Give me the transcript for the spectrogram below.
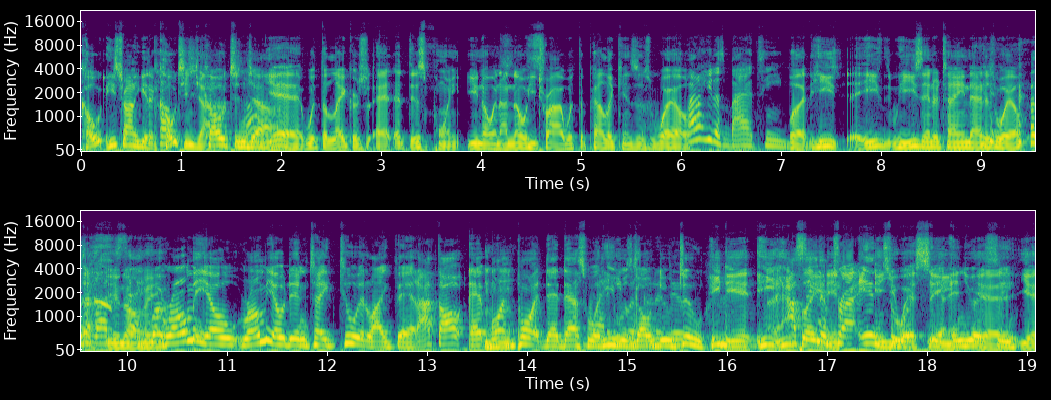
coach. He's trying to get a coaching job. Coaching job. Yeah, with the Lakers at, at this point, you know. And I know he tried with the Pelicans as well. Why don't you just buy a team? But he's he's he's entertained that as well. you know say. what I mean? But? Romeo, Romeo didn't take to it like that. I thought at mm-hmm. one point that that's what That he, he was, was gonna, gonna do, do. too. He did. He, he I seen played him in, try in into it, USC. yeah, in USC. Yeah,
